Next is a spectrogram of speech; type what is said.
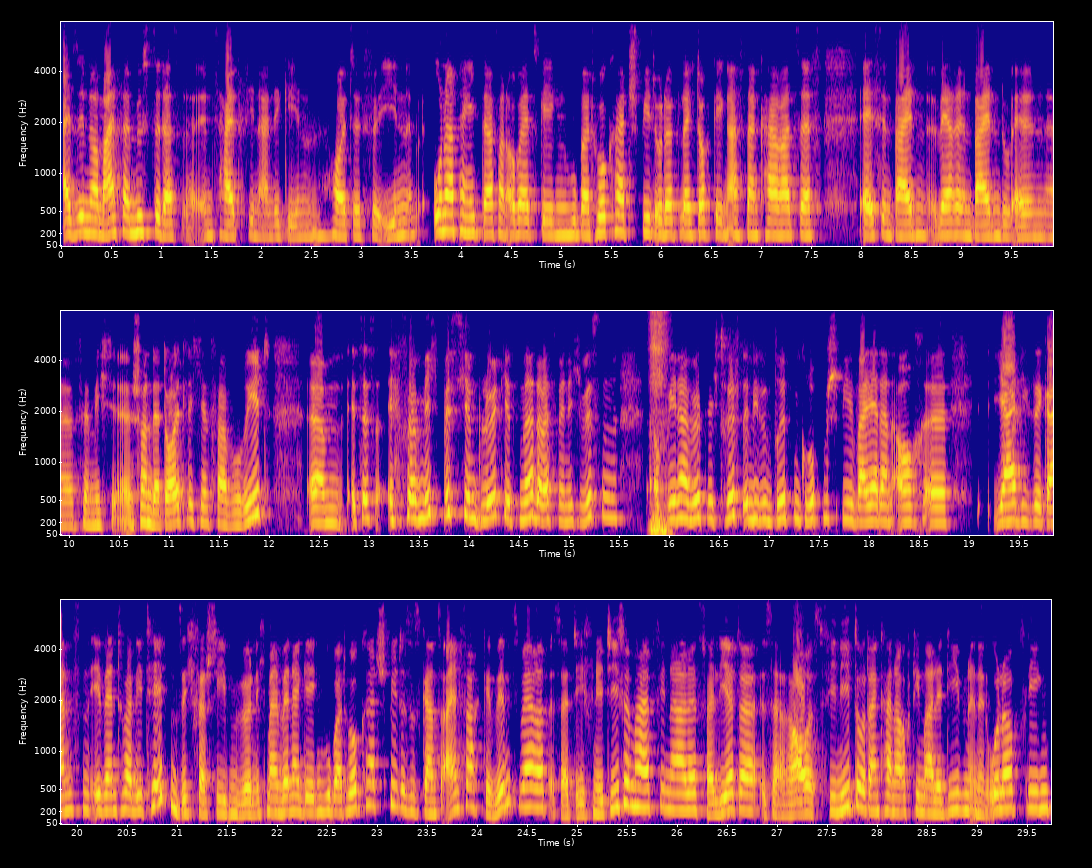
also im Normalfall müsste das ins Halbfinale gehen heute für ihn. Unabhängig davon, ob er jetzt gegen Hubert Hurkacz spielt oder vielleicht doch gegen Aslan Karatsev. Er ist in beiden, wäre in beiden Duellen äh, für mich äh, schon der deutliche Favorit. Ähm, es ist für mich bisschen blöd jetzt, ne, dass wir nicht wissen, auf wen er wirklich trifft in diesem dritten Gruppenspiel, weil ja dann auch äh, ja diese ganzen Eventualitäten sich verschieben würden. Ich meine, wenn er gegen Hubert Hurkacz spielt, ist es ganz einfach. Gewinnt Zverev, ist er definitiv im Halbfinale. Verliert er, ist er raus. Finito, dann kann er auf die Malediven in den Urlaub Urlaub fliegen.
